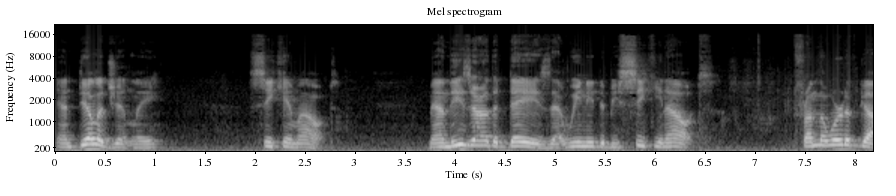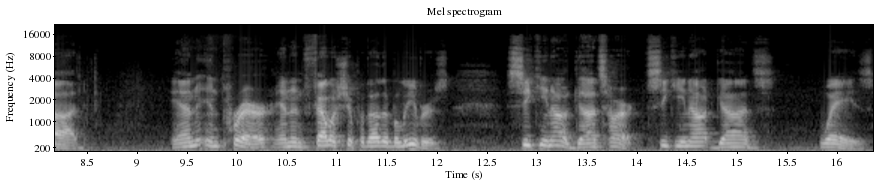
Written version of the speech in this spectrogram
and diligently seek Him out. Man, these are the days that we need to be seeking out from the Word of God and in prayer and in fellowship with other believers, seeking out God's heart, seeking out God's ways.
